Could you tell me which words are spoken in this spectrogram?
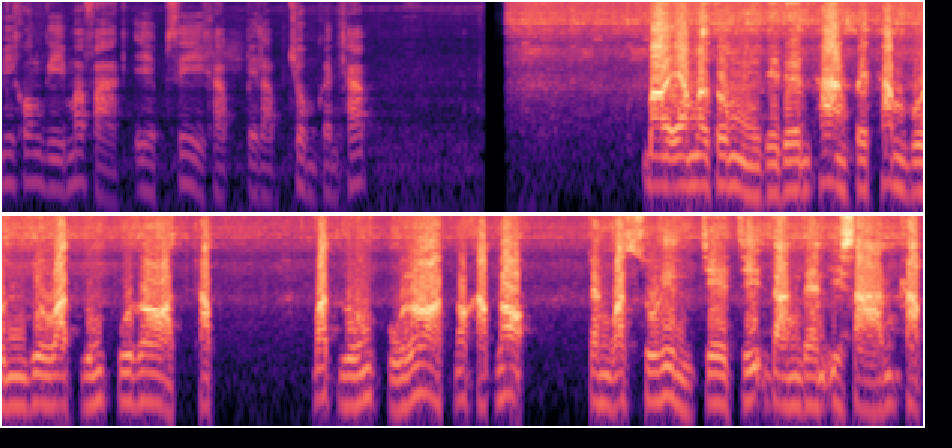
มีของดีมาฝาก FC ครับ ไปรับชมกันครับเบาแอมมาทงนี่ได้เดินทางไปทำบุญอยู่วัดหลวงปู่รอดครับ วัดหลวงปู่รอดเนาะครับเนาะจังหวัดสุรินทร์เจจิ ดังแดนอีสานครับ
